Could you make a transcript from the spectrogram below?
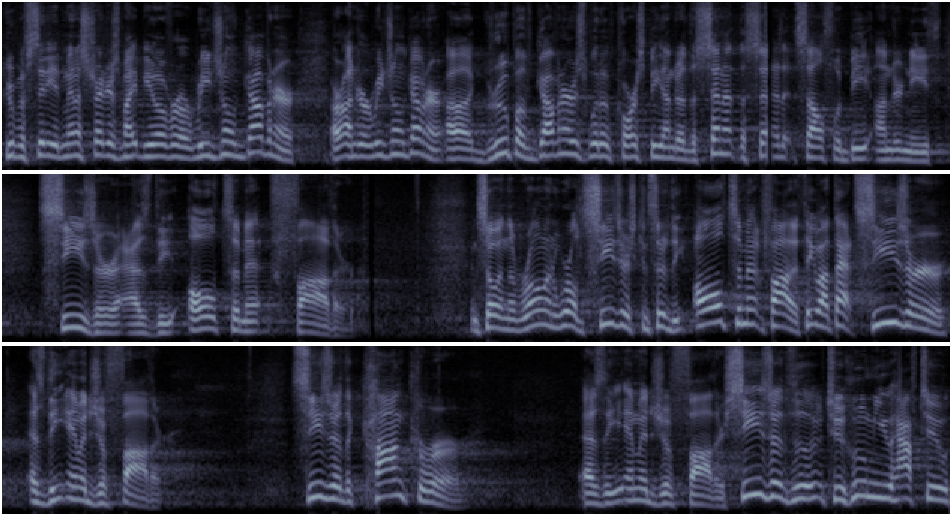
group of city administrators might be over a regional governor or under a regional governor. A group of governors would, of course, be under the Senate. The Senate itself would be underneath Caesar as the ultimate father. And so in the Roman world, Caesar is considered the ultimate father. Think about that Caesar as the image of father. Caesar the conqueror as the image of father. Caesar to whom you have to,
